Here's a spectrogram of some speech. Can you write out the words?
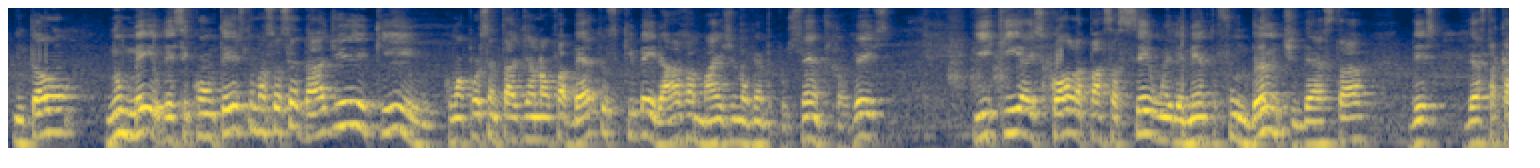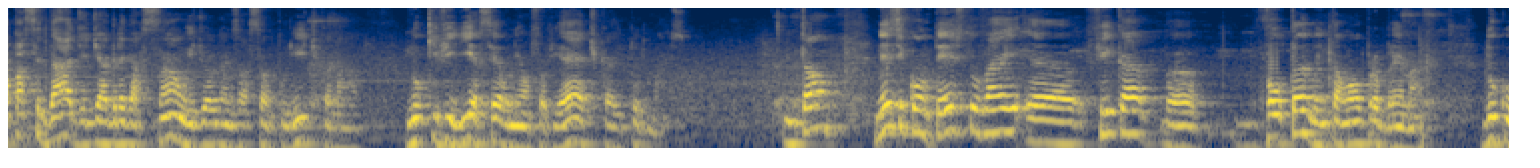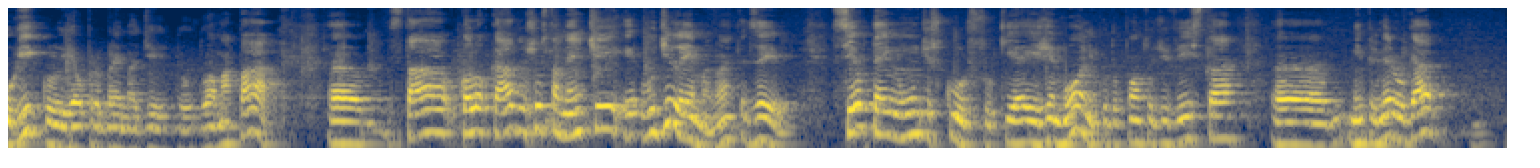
Então, no meio desse contexto, uma sociedade que com uma porcentagem de analfabetos que beirava mais de 90%, talvez, e que a escola passa a ser um elemento fundante desta, desta capacidade de agregação e de organização política na, no que viria a ser a União Soviética e tudo mais. Então, nesse contexto, vai, uh, fica uh, voltando então ao problema do currículo e ao problema de, do, do Amapá, uh, está colocado justamente o dilema, não é? Quer dizer, se eu tenho um discurso que é hegemônico do ponto de vista, em primeiro lugar,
